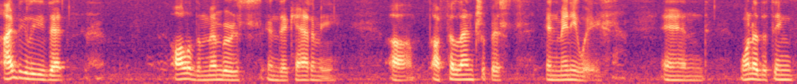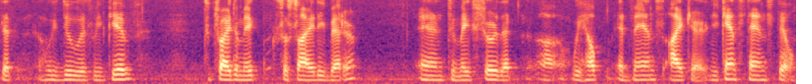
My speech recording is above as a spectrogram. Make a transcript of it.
I believe that all of the members in the academy um, are philanthropists in many ways. Yeah. And one of the things that we do is we give to try to make society better and to make sure that uh, we help advance eye care. You can't stand still.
